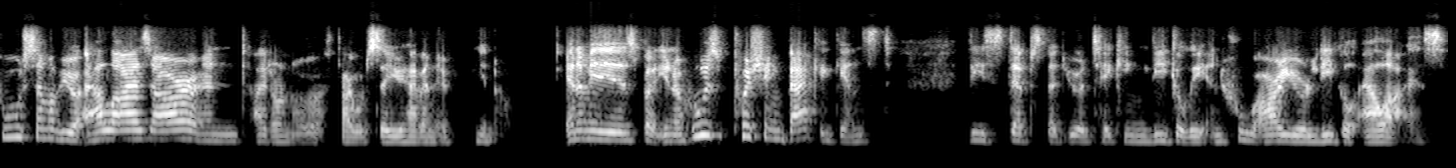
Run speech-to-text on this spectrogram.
who some of your allies are? And I don't know if I would say you have any, you know, enemies, but you know, who's pushing back against these steps that you're taking legally, and who are your legal allies?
